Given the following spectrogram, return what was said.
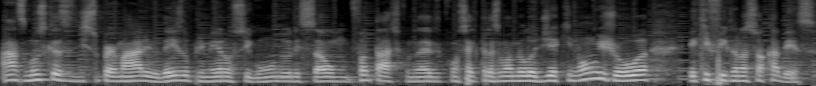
as músicas de Super Mario, desde o primeiro ao segundo, eles são fantásticos, né? Ele consegue trazer uma melodia que não enjoa e que fica na sua cabeça.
